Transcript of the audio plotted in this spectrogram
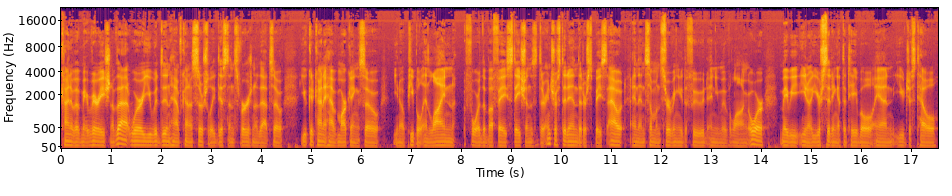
kind of a variation of that, where you would then have kind of socially distanced version of that. So you could kind of have markings. So you know people in line for the buffet stations they're interested in that are spaced out and then someone serving you the food and you move along or maybe you know you're sitting at the table and you just tell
